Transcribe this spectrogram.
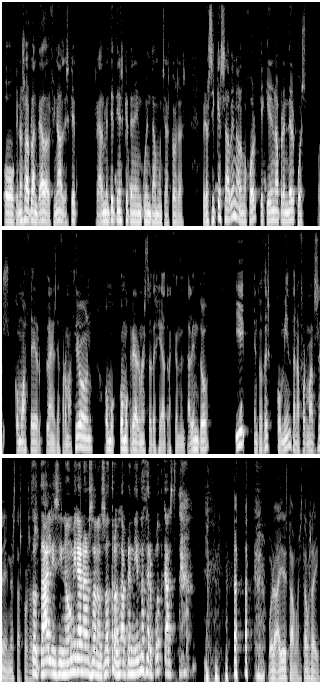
O que no se lo ha planteado al final. Es que realmente tienes que tener en cuenta muchas cosas. Pero sí que saben, a lo mejor, que quieren aprender, pues, pues cómo hacer planes de formación, cómo crear una estrategia de atracción del talento. Y entonces comienzan a formarse en estas cosas. Total, y si no, míranos a nosotros, aprendiendo a hacer podcast. bueno, ahí estamos, estamos ahí.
